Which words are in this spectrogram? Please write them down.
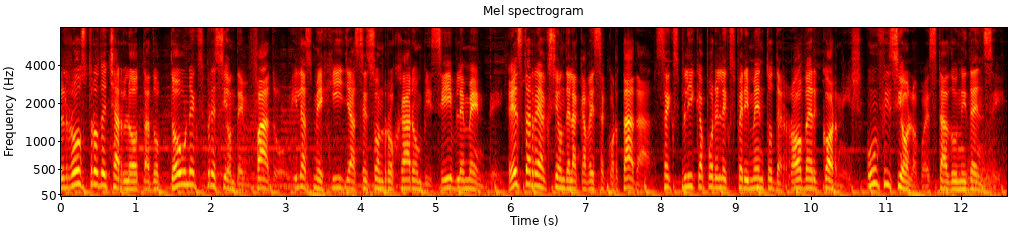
el rostro de Charlotte adoptó una expresión de enfado y las mejillas se sonrojaron visiblemente. Esta reacción de la cabeza cortada se explica por el experimento de Robert Cornish, un fisiólogo estadounidense.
